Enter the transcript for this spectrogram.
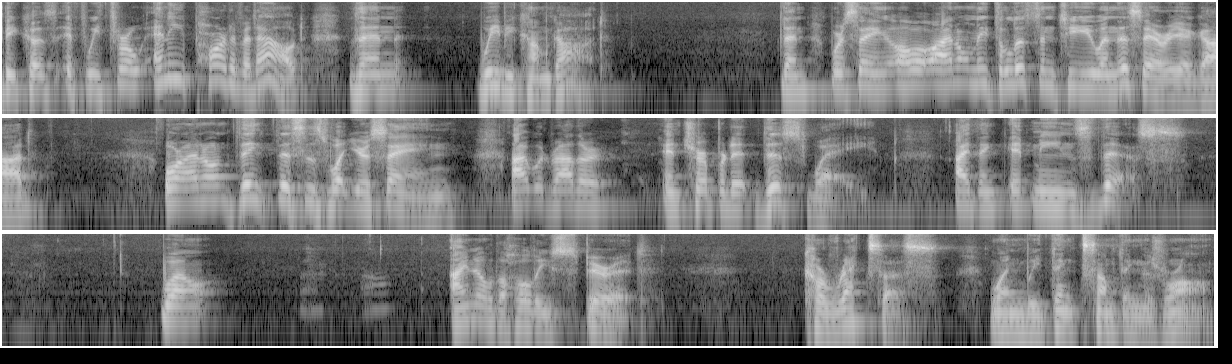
Because if we throw any part of it out, then we become God then we're saying, oh, I don't need to listen to you in this area, God. Or I don't think this is what you're saying. I would rather interpret it this way. I think it means this. Well, I know the Holy Spirit corrects us when we think something is wrong.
